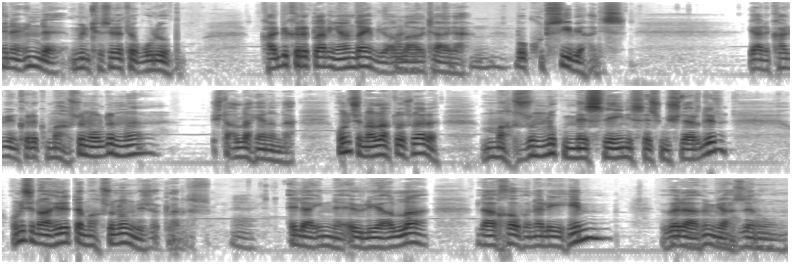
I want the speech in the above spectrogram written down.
Ene inde münkesirete kulub. Kalbi kırıkların yanındayım diyor Allahü. Teala. Bu kutsi bir hadis. Yani kalbin kırık, mahzun oldun mu işte Allah yanında. Onun için Allah dostları mahzunluk mesleğini seçmişlerdir. Onun için ahirette mahzun olmayacaklardır. Evet. Ela inne evliya Allah la havfun aleyhim ve la hum yahzenun.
